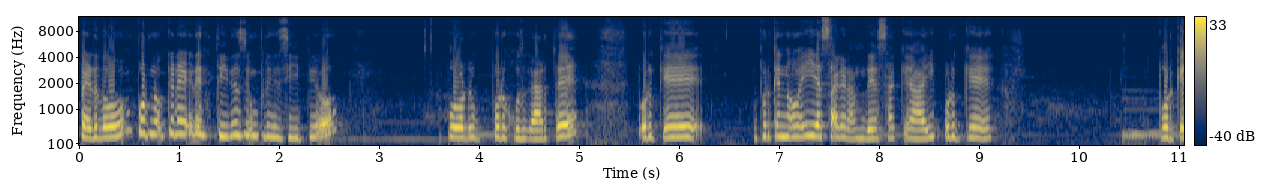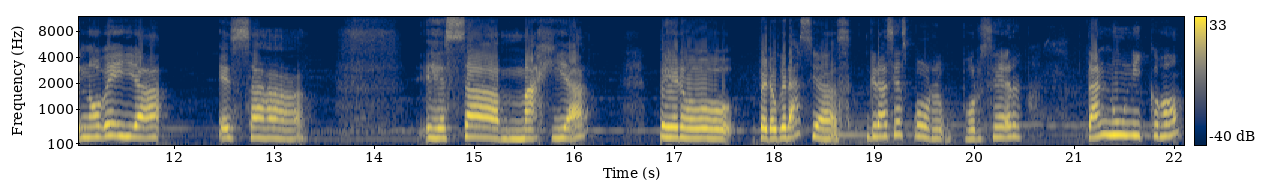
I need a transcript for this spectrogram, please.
Perdón por no creer en ti desde un principio. Por, juzgarte. Porque, porque no veía esa grandeza que hay. Porque, porque no veía esa, esa magia. Pero, pero gracias. Gracias por, por ser tan único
